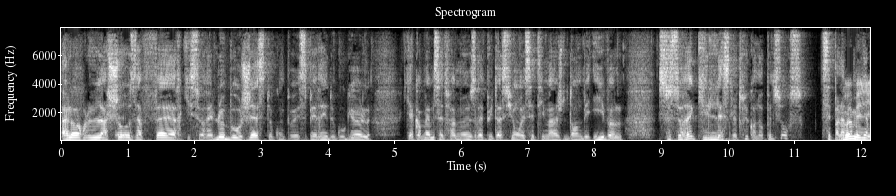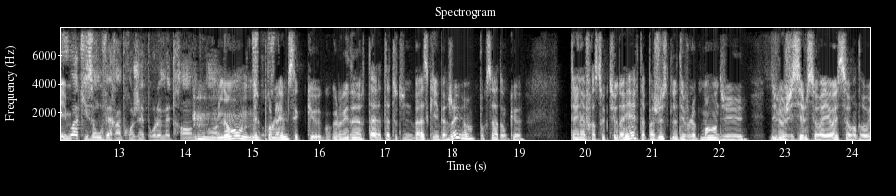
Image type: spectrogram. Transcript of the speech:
Alors, la chose à faire qui serait le beau geste qu'on peut espérer de Google, qui a quand même cette fameuse réputation et cette image de Don't Be Evil, ce serait qu'il laisse le truc en open source. C'est pas la première fois qu'ils ont ouvert un projet pour le mettre en. non, mais le problème c'est que Google Reader, t'as as toute une base qui est hébergée hein, pour ça, donc euh, t'as une infrastructure derrière. T'as pas juste le développement du, du logiciel sur iOS, sur Android,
